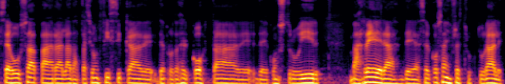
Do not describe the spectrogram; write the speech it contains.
se usa para la adaptación física de, proteger costas, de, construir barreras, de hacer cosas infraestructurales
